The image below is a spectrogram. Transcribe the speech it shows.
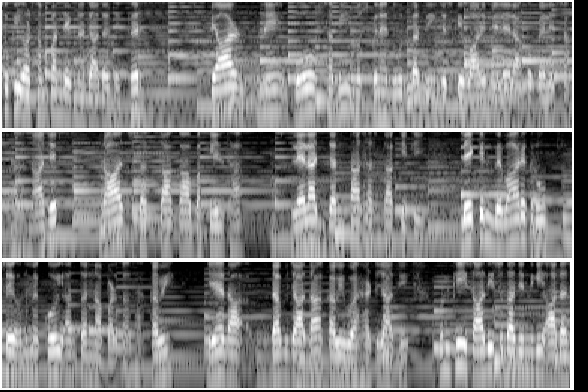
सुखी और संपन्न देखना चाहते थे। फिर प्यार ने वो सभी मुश्किलें दूर कर दी जिसके बारे में लैला को पहले शक था। नाजिर राज सत्ता का वकील था। लैला जनता सस्ता की थी, लेकिन व्यवहारिक रूप से उनमें कोई अंतर ना पड़ता था। कभी यह दब जाता, कभी वह हट जाती। उनकी शादीशुदा ज़िंदगी आदर्श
